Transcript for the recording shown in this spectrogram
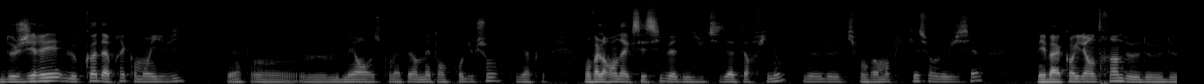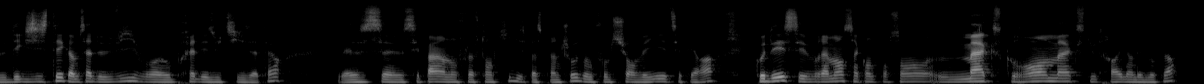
de gérer le code après, comment il vit, c'est-à-dire qu'on le, met en, ce qu'on appelle mettre en production, c'est-à-dire qu'on va le rendre accessible à des utilisateurs finaux de, qui vont vraiment cliquer sur le logiciel. Mais bah, quand il est en train d'exister de, comme ça, de vivre auprès des utilisateurs, c'est pas un long fleuve tranquille, il se passe plein de choses, donc il faut le surveiller, etc. Coder, c'est vraiment 50% euh, max, grand max du travail d'un développeur.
